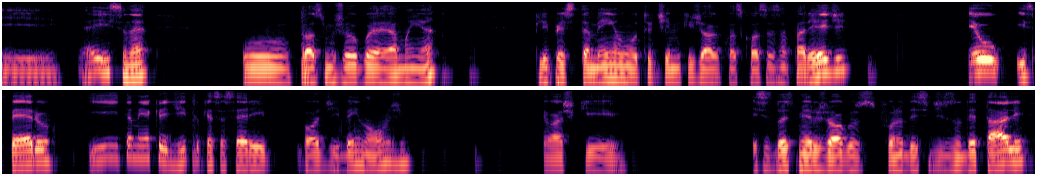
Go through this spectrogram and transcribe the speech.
E é isso, né? O próximo jogo é amanhã. Clippers também é um outro time que joga com as costas na parede. Eu espero e também acredito que essa série pode ir bem longe. Eu acho que esses dois primeiros jogos foram decididos no detalhe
